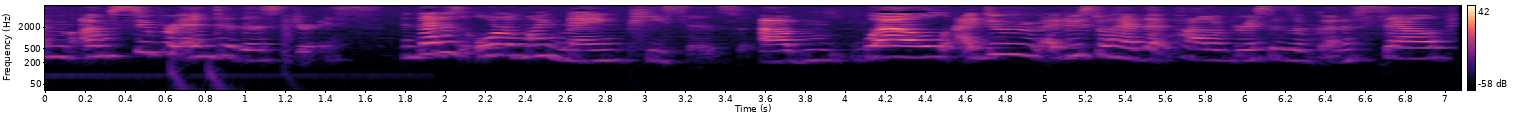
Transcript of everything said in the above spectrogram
I'm, I'm super into this dress. And that is all of my main pieces. Um, well, I do I do still have that pile of dresses I'm going to sell,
